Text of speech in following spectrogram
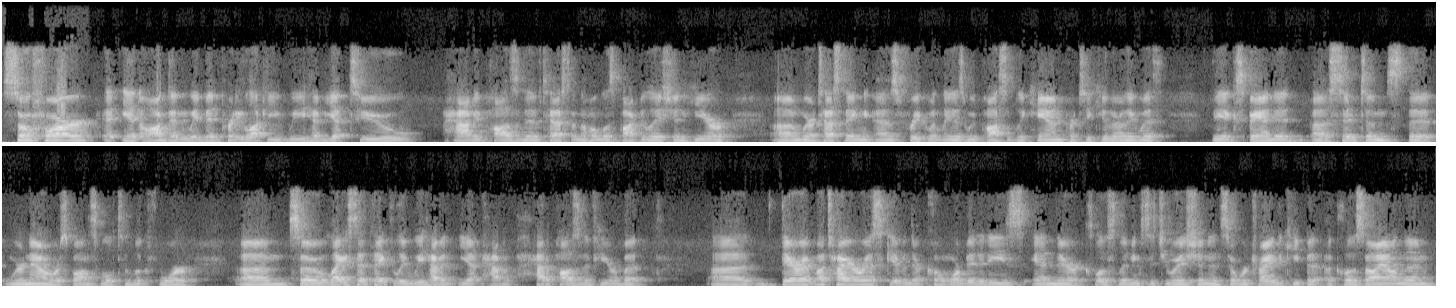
So far in Ogden, we've been pretty lucky. We have yet to have a positive test in the homeless population here. Um, we're testing as frequently as we possibly can, particularly with the expanded uh, symptoms that we're now responsible to look for. Um, so, like I said, thankfully we haven't yet have a, had a positive here, but uh, they're at much higher risk given their comorbidities and their close living situation, and so we're trying to keep a, a close eye on them.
